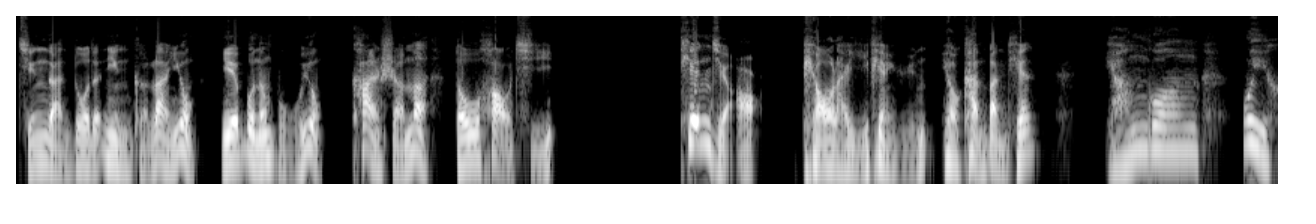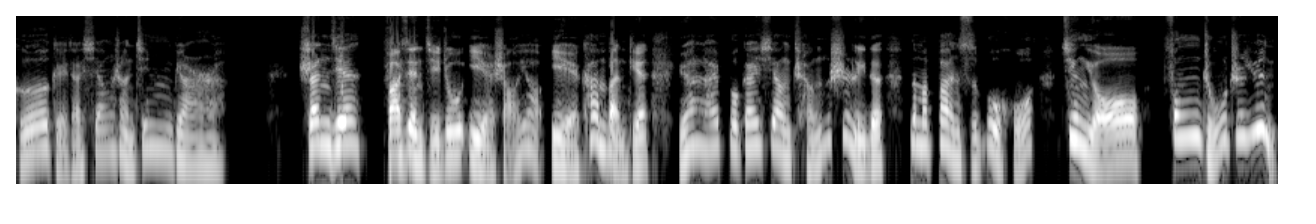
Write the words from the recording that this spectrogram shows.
情感多的宁可滥用，也不能不用。看什么都好奇。天角飘来一片云，要看半天。阳光为何给它镶上金边啊？山间发现几株野芍药，也看半天。原来不该像城市里的那么半死不活，竟有风烛之韵。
